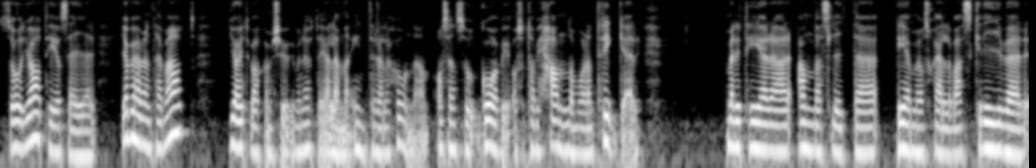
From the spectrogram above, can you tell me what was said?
Så jag och Theo säger, jag behöver en timeout, jag är tillbaka om 20 minuter, jag lämnar inte relationen. Och sen så går vi och så tar vi hand om våran trigger. Mediterar, andas lite, är med oss själva, skriver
